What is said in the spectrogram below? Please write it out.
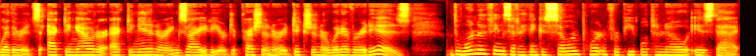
whether it's acting out or acting in or anxiety or depression or addiction or whatever it is. The one of the things that I think is so important for people to know is that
